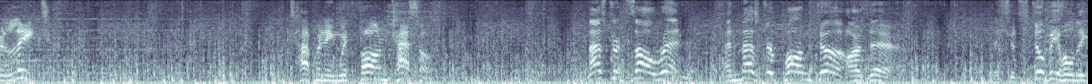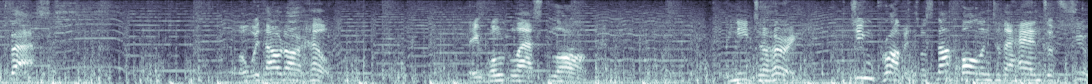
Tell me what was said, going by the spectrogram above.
We're late. What's happening with Fan Castle? Master Cao Ren and Master Pang De are there. They should still be holding fast. But without our help, they won't last long. We need to hurry. Jing province must not fall into the hands of Shu.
